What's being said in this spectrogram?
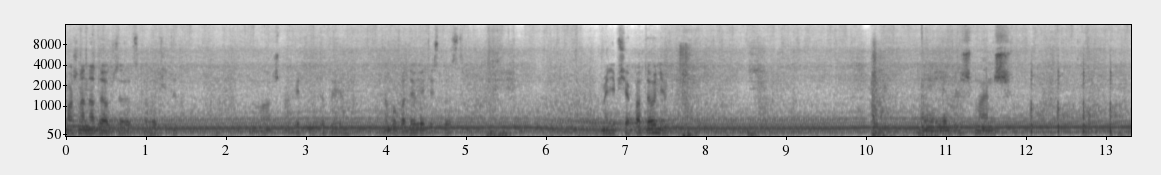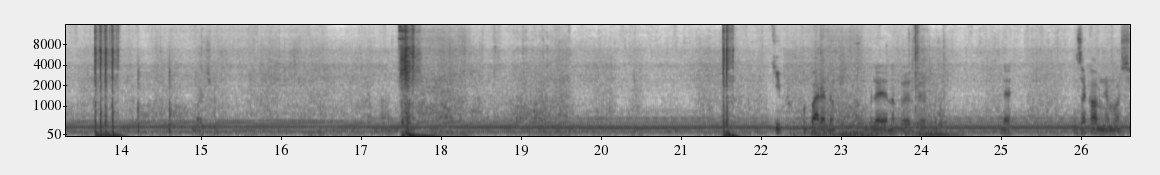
Можна на дроп зараз полетіти. Можна. Підкрутити його. Або подивитись просто. Мені б ще патронів. Ні, я більш-менш. Бачу. Тіп попереду. Бля, я на ПЗ. Де? За камнем ось.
